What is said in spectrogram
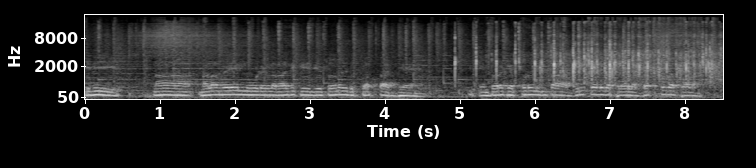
ఇది నా నలభై మూడేళ్ళ రాజకీయ జీవితంలో ఇది కొత్త అధ్యాయం. ఇంతవరకు ఎప్పుడు ఇంత డీటెయిల్గా పోవాల డెప్త్గా పోవాలి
